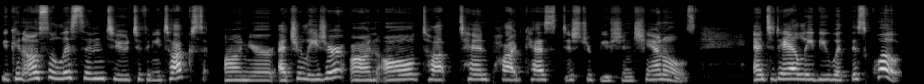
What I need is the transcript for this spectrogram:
You can also listen to Tiffany Talks on your at your leisure on all top 10 podcast distribution channels. And today I'll leave you with this quote.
